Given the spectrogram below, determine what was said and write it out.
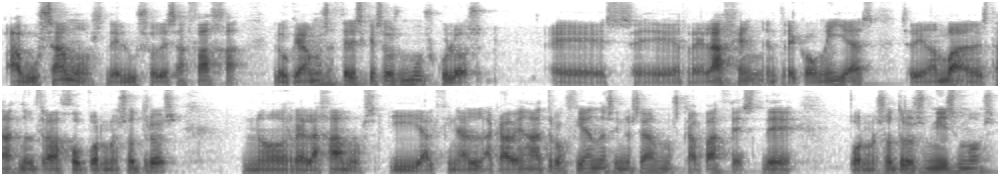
abusamos del uso de esa faja, lo que vamos a hacer es que esos músculos eh, se relajen, entre comillas, se digan, va, están haciendo el trabajo por nosotros, nos relajamos y al final acaben atrofiando si no seamos capaces de, por nosotros mismos,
